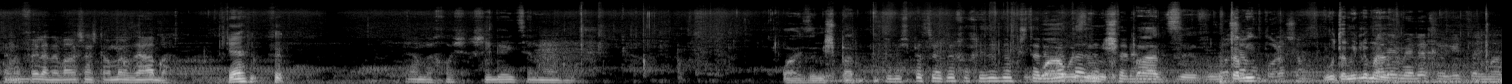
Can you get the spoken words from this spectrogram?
אתה נופל, הדבר הראשון שאתה אומר זה אבא. כן? גם בחושך שיגעי צלמון. וואי, איזה משפט. זה משפט שנותן לך חיזוק גם כשאתה וואו, למטה, איזה כשאתה למעלה. משפט זה. והוא תמיד, והוא תמיד למעלה. מלך יגיד תימן.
